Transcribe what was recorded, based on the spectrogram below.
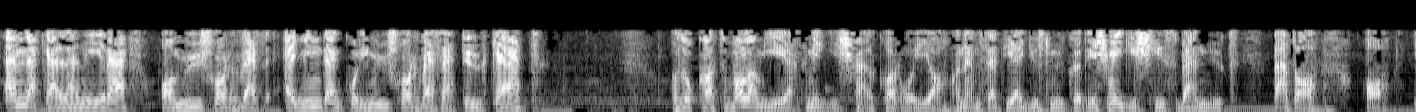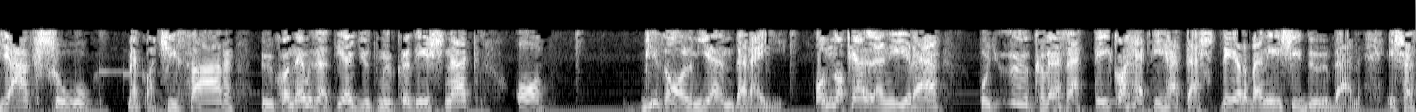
Ennek ellenére a műsorvez, mindenkori műsorvezetőket azokat valamiért mégis felkarolja a nemzeti együttműködés, mégis hisz bennük. Tehát a, a Jáksó, meg a Csiszár, ők a nemzeti együttműködésnek a bizalmi emberei. Annak ellenére, hogy ők vezették a heti hetes térben és időben. És ez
